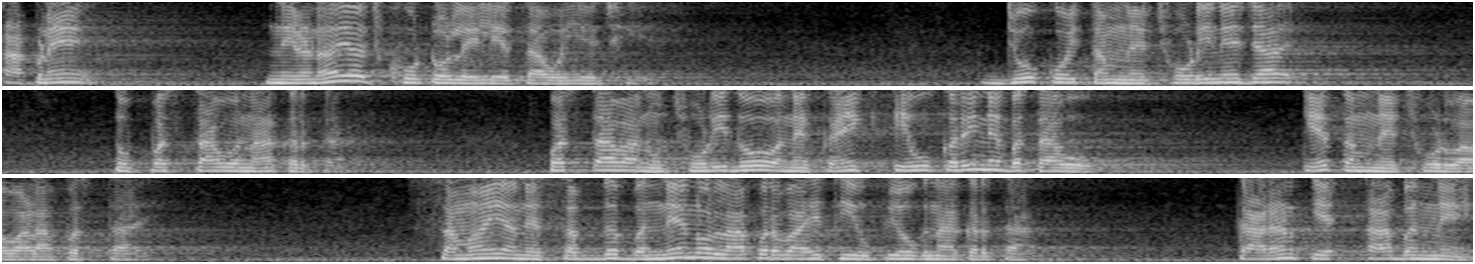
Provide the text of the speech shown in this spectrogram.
આપણે નિર્ણય જ ખોટો લઈ લેતા હોઈએ છીએ. જો કોઈ તમને છોડીને જાય, તો પસ્તાવો ના કરતા. પસ્તાવાનું છોડી દો અને કંઈક એવું કરીને બતાવો કે તમને છોડવાવાળા પસ્તાય. સમય અને શબ્દ બંનેનો લાપરવાહીથી ઉપયોગ ના કરતા. કારણ કે આ બંને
